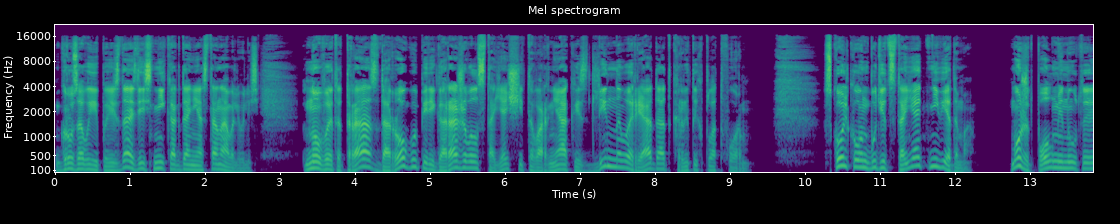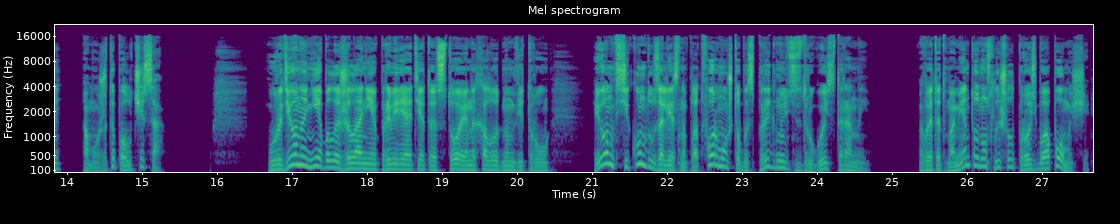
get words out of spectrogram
Грузовые поезда здесь никогда не останавливались, но в этот раз дорогу перегораживал стоящий товарняк из длинного ряда открытых платформ. Сколько он будет стоять, неведомо. Может, полминуты, а может и полчаса. У Родиона не было желания проверять это, стоя на холодном ветру, и он в секунду залез на платформу, чтобы спрыгнуть с другой стороны. В этот момент он услышал просьбу о помощи,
